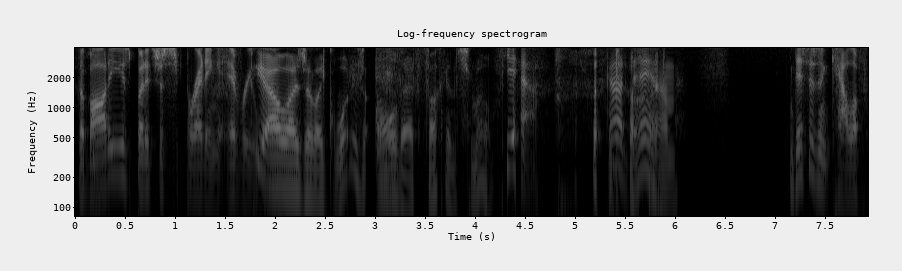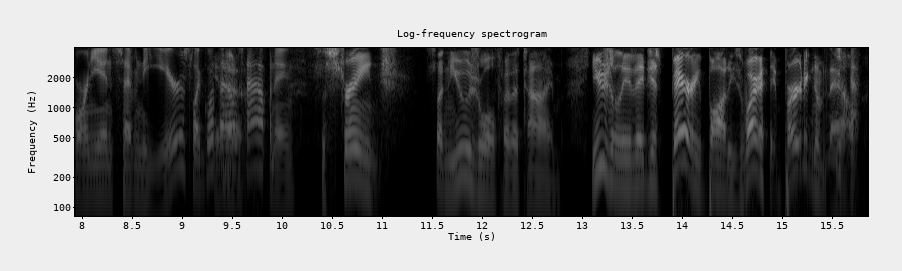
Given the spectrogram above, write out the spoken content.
the bodies, but it's just spreading everywhere. The allies are like, what is all that fucking smoke? Yeah. God damn. This isn't California in 70 years? Like, what the hell's Yeah. happening? It's strange. It's unusual for the time. Usually they just bury bodies. Why are they burning them now? Yeah.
